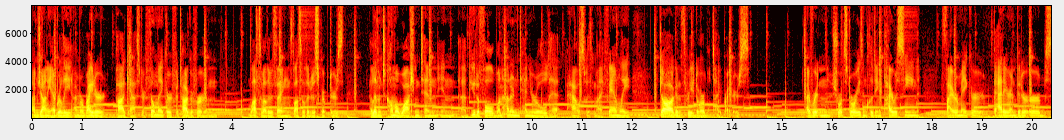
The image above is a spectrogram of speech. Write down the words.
I'm Jonny Eberle. I'm a writer, podcaster, filmmaker, photographer, and lots of other things, lots of other descriptors. I live in Tacoma, Washington, in a beautiful 110 year old house with my family, a dog, and three adorable typewriters. I've written short stories including Pyrocene, Firemaker, Bad Air and Bitter Herbs,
